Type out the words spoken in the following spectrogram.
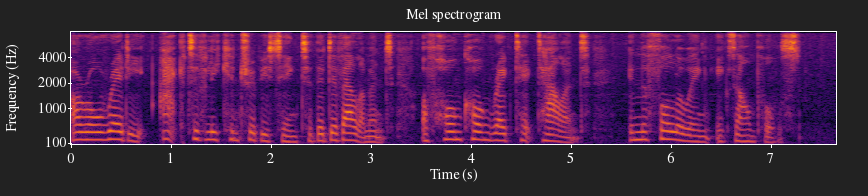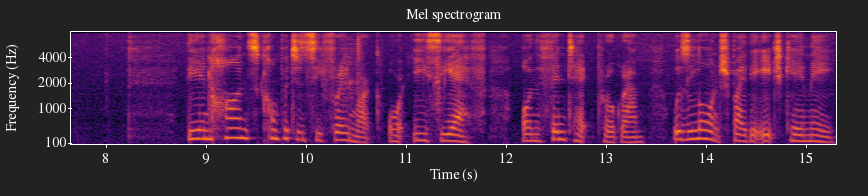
are already actively contributing to the development of Hong Kong RegTech talent in the following examples. The Enhanced Competency Framework, or ECF, on the FinTech programme was launched by the HKMA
